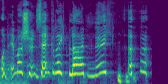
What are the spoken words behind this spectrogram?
Und immer schön senkrecht bleiben, nicht?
